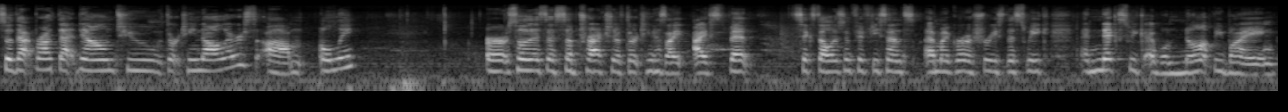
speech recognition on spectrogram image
So that brought that down to $13 um, only. Or so that's a subtraction of 13 because I, I spent $6.50 at my groceries this week. And next week I will not be buying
